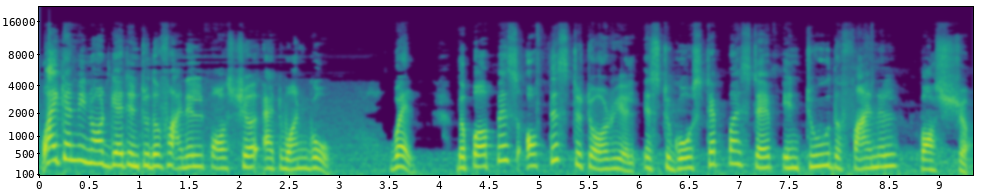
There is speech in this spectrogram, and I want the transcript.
Why can we not get into the final posture at one go? Well, the purpose of this tutorial is to go step by step into the final posture.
